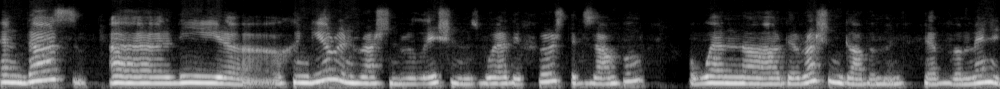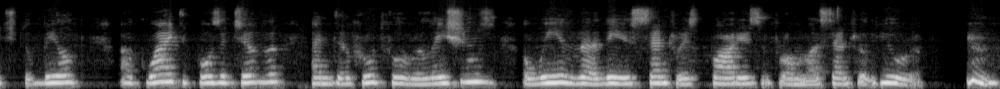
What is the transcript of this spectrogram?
and thus, uh, the uh, Hungarian-Russian relations were the first example when uh, the Russian government have managed to build quite positive and fruitful relations with the centrist parties from Central Europe.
